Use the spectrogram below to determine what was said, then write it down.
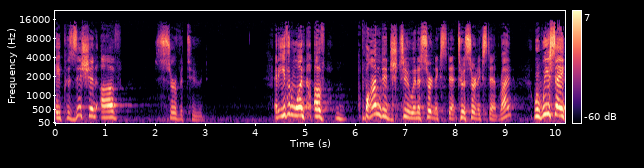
a position of servitude and even one of bondage to in a certain extent to a certain extent right? Where we say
